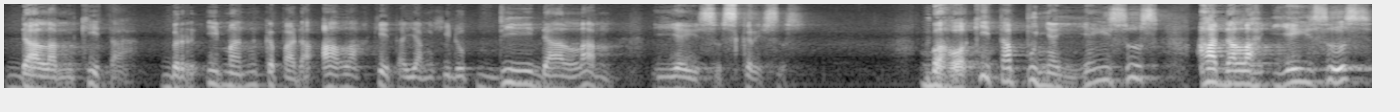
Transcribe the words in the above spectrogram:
dalam kita beriman kepada Allah kita yang hidup di dalam Yesus Kristus. Bahwa kita punya Yesus adalah Yesus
